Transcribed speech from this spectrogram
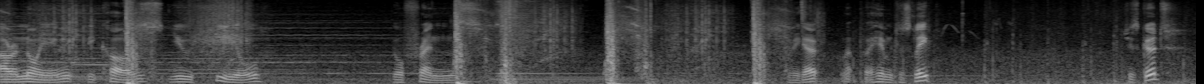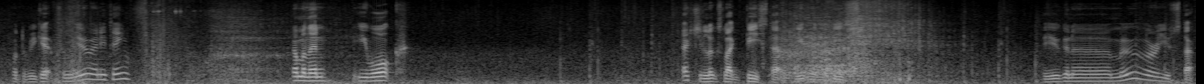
are annoying because you heal your friends. There we go. That put him to sleep. Which is good. What do we get from you? Anything? Come on then, Ewok. Actually looks like Beast out of Beauty and the Beast. Are you gonna move or are you stuck?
